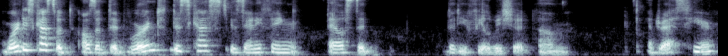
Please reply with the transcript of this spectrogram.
were discussed, but also that weren't discussed. Is there anything else that, that you feel we should um, address here?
